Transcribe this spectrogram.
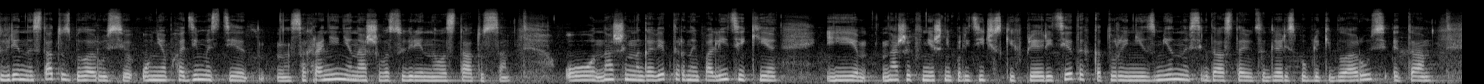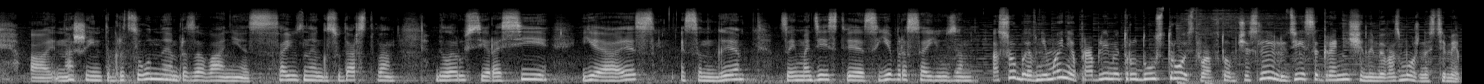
суверенный статус Беларуси, о необходимости сохранения нашего суверенного статуса, о нашей многовекторной политике и наших внешнеполитических приоритетах, которые неизменно всегда остаются для Республики Беларусь. Это а, наше интеграционное образование, союзное государство Беларуси и России, ЕАЭС – СНГ, взаимодействие с Евросоюзом. Особое внимание проблеме трудоустройства, в том числе людей с ограниченными возможностями.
